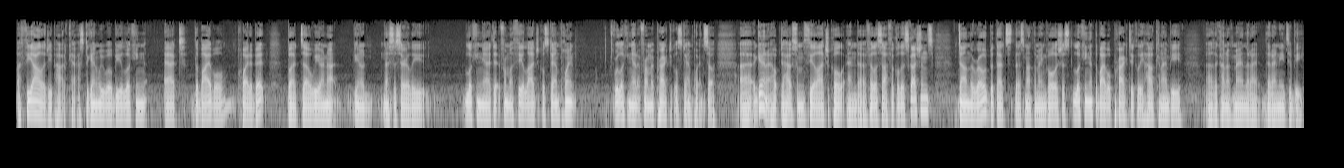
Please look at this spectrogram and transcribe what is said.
a theology podcast. Again, we will be looking at the Bible quite a bit, but uh, we are not, you know, necessarily looking at it from a theological standpoint. We're looking at it from a practical standpoint. So, uh, again, I hope to have some theological and uh, philosophical discussions down the road, but that's that's not the main goal. It's just looking at the Bible practically. How can I be uh, the kind of man that I that I need to be?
